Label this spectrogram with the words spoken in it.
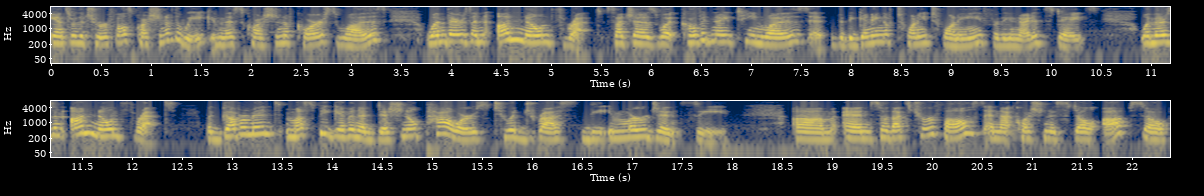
answer the true or false question of the week. And this question, of course, was when there's an unknown threat, such as what COVID 19 was at the beginning of 2020 for the United States, when there's an unknown threat, the government must be given additional powers to address the emergency. Um, and so that's true or false. And that question is still up. So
